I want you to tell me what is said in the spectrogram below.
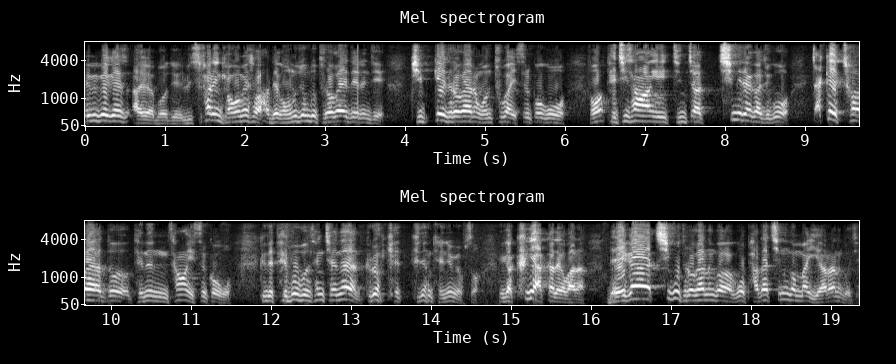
헤비백에서 아니 뭐지 스파링 경험에서 아, 내가 어느 정도 들어가야 되는지 깊게 들어가는 원투가 있을 거고 어? 대치 상황이 진짜 치밀해 가지고 짧게 쳐야도 되는 상황이 있을 거고. 근데 대부분 생체는 그렇게 그냥 개념이 없어. 그러니까 크게 아까 내가 말한 내가 치고 들어가는 거하고 받아치는 것만 이해하라는 거지.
